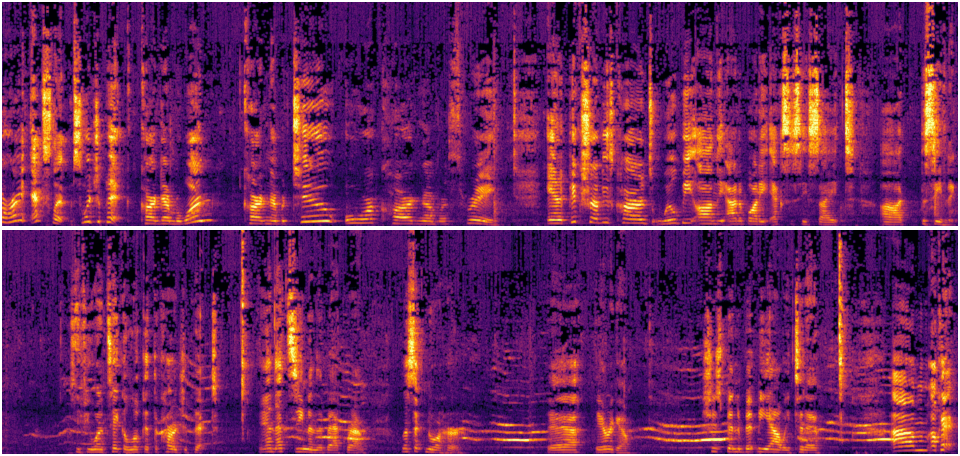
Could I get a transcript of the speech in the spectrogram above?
All right, excellent. So, what'd you pick? Card number one, card number two, or card number three? And a picture of these cards will be on the Out of Body Ecstasy site uh, this evening. So, if you want to take a look at the cards you picked. And that's Zena in the background. Let's ignore her. Yeah, there we go. She's been a bit meowy today. Um, okay.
